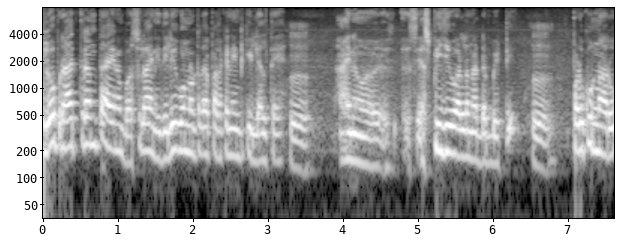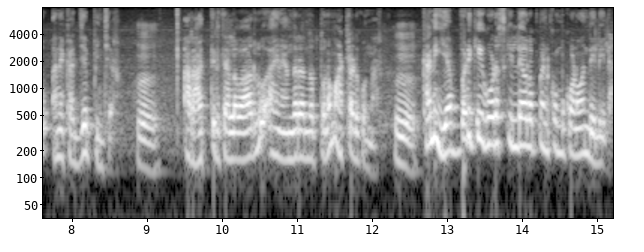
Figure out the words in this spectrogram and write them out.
లోపు రాత్రి అంతా ఆయన బస్సులో ఆయన తెలియకుండా ఉంటుందా పదకొండింటికి వెళ్ళి వెళ్తే. ఆయన ఎస్పీజీ వాళ్ళని అడ్డం పెట్టి. పడుకున్నారు అనే కథ చెప్పించారు. ఆ రాత్రి తెల్లవారులు ఆయన ఎందరందరితోనో మాట్లాడుకున్నారు. కానీ ఎవ్వడికి కూడా స్కిల్ డెవలప్మెంట్ కుంభకోణం అని తెలియలే.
